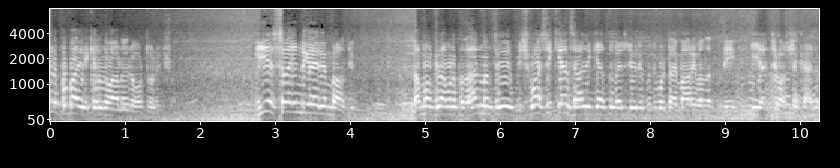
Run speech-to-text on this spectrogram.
എളുപ്പമായിരിക്കുന്നതുമാണ് ഒരു ഓട്ടോറിക്ഷ. ഇ എസ് ഐന്റെ കാര്യം പറഞ്ഞു. നമ്മൾക്ക് നമ്മുടെ പ്രധാനമന്ത്രിയെ വിശ്വസിക്കാൻ സാധിക്കാത്ത വലിയൊരു ബുദ്ധിമുട്ടായി മാറി വന്നിട്ടുണ്ട് ഈ അഞ്ചു വർഷക്കാലം.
